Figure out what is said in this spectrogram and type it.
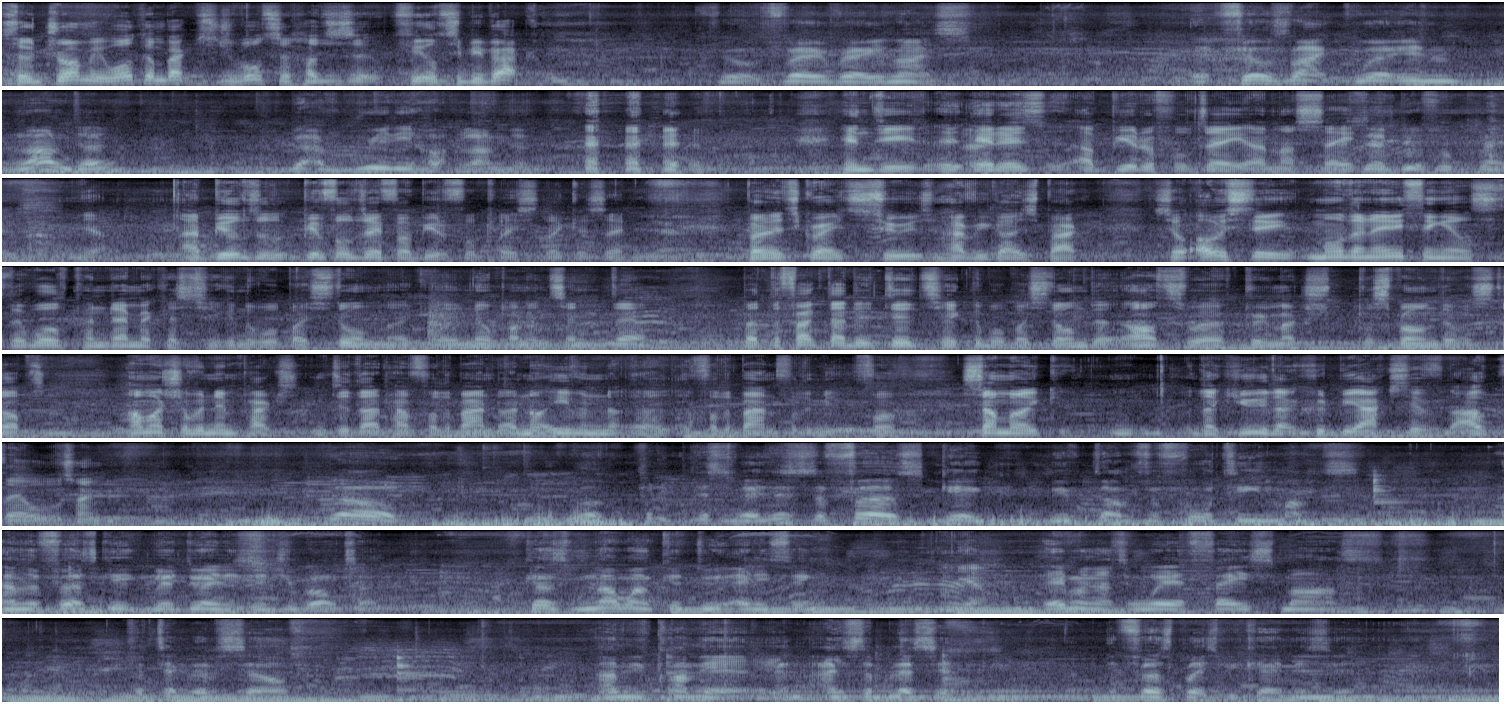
So, Drummie, welcome back to Gibraltar. How does it feel to be back? Feels very, very nice. It feels like we're in London, but a really hot London. Indeed, it, it is a beautiful day, I must say. It's a beautiful place. Yeah, a beautiful, beautiful day for a beautiful place, like I say. Yeah. But it's great to have you guys back. So, obviously, more than anything else, the world pandemic has taken the world by storm. Like, no pun intended there. But the fact that it did take the world by storm, the arts were pretty much postponed, they were stopped. How much of an impact did that have for the band? And not even uh, for the band, for the mu- for someone like like you that could be active out there all the time. Well, well, put it this way: this is the first gig we've done for 14 months, and the first gig we're doing is in Gibraltar, because no one could do anything. Yeah. Everyone had to wear face masks, protect themselves, and we've come here. And it's a blessing. The first place we came is here.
